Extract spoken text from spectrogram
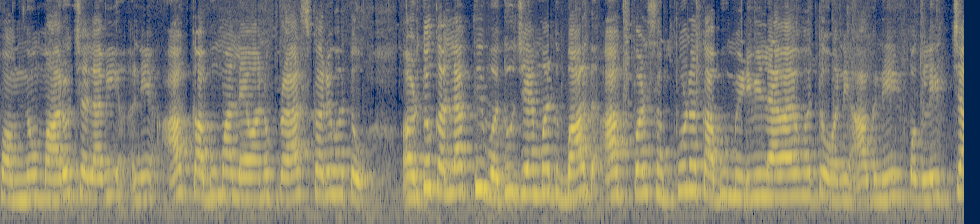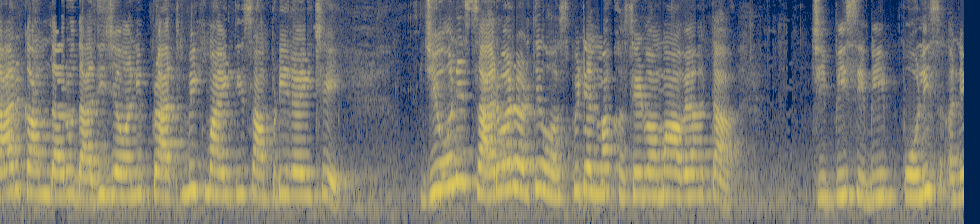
ફોર્મનો મારો ચલાવી અને આગ કાબૂમાં લેવાનો પ્રયાસ કર્યો હતો. અડધો કલાકથી વધુ જહેમત બાદ આગ પર સંપૂર્ણ કાબૂ મેળવી લેવાયો હતો અને આગને પગલે ચાર કામદારો દાઝી જવાની પ્રાથમિક માહિતી સાંપડી રહી છે. જેઓને સારવાર અર્થે હોસ્પિટલમાં ખસેડવામાં આવ્યા હતા. જીપીસીબી, પોલીસ અને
